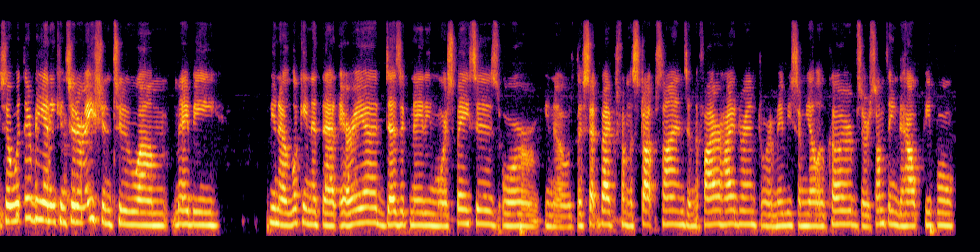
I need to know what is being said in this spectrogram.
So would there be any consideration to um, maybe, you know, looking at that area, designating more spaces or, you know, the setbacks from the stop signs and the fire hydrant, or maybe some yellow curbs or something to help people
